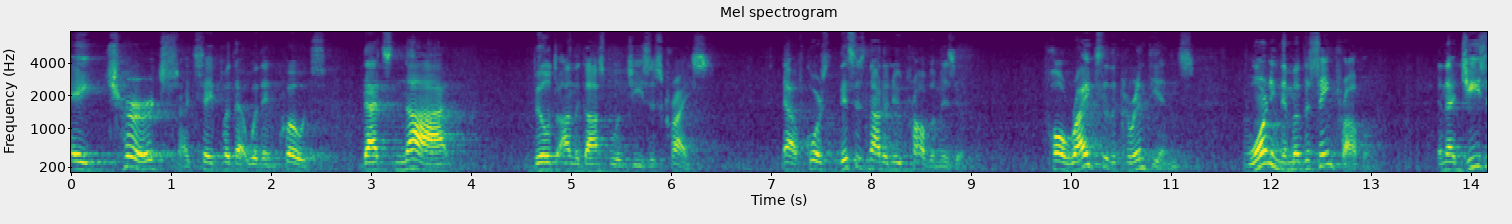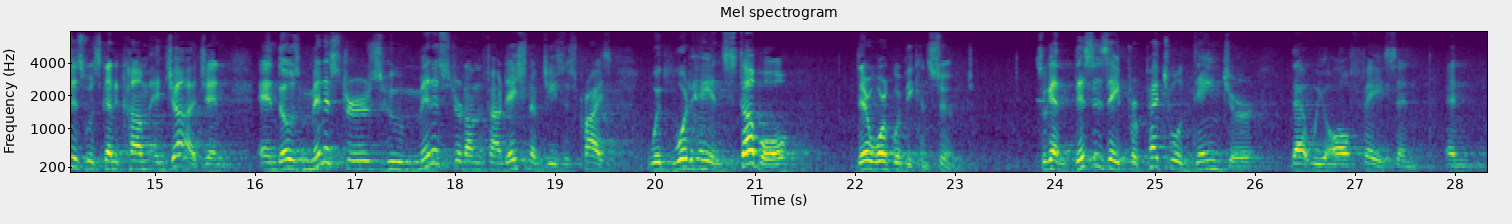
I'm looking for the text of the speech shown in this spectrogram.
a church, I'd say put that within quotes, that's not built on the gospel of Jesus Christ. Now, of course, this is not a new problem, is it? Paul writes to the Corinthians warning them of the same problem and that Jesus was going to come and judge. And, and those ministers who ministered on the foundation of Jesus Christ with wood, hay, and stubble, their work would be consumed. So, again, this is a perpetual danger that we all face. And, and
